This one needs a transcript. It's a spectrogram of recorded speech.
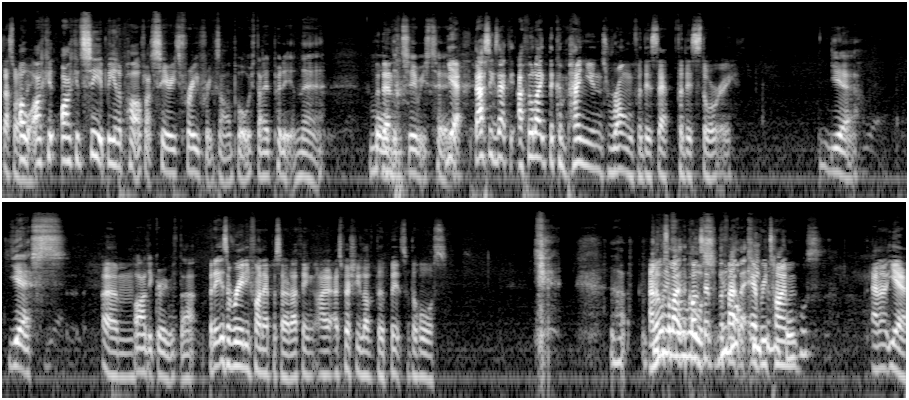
That's what I Oh, mean. I could I could see it being a part of like series three, for example, if they had put it in there more then- than series two. Yeah, that's exactly. I feel like the companion's wrong for this ep- for this story. yeah, yes, Um, I'd agree with that. but it is a really fun episode. I think I especially love the bits of the horse. Good also like the a concept of the You're fact that every time- horse? And uh, yeah,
